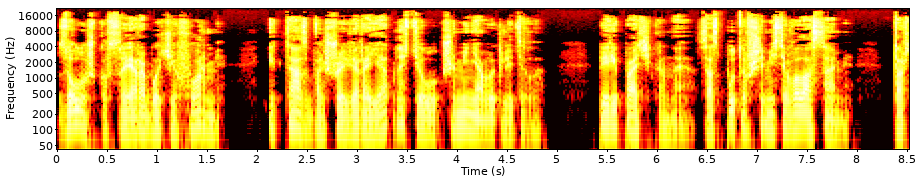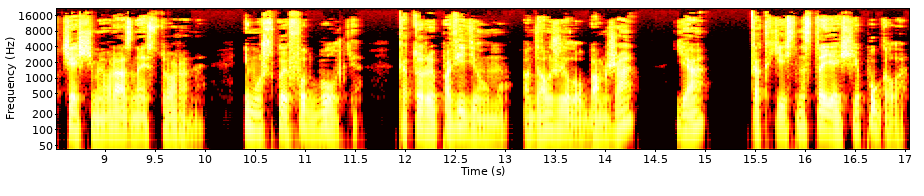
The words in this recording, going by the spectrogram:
Золушка в своей рабочей форме и та с большой вероятностью лучше меня выглядела. Перепачканная, со спутавшимися волосами, торчащими в разные стороны, и мужской футболке, которую, по-видимому, одолжила у бомжа, я, как есть настоящее пугало.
